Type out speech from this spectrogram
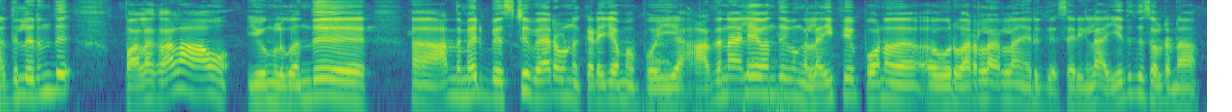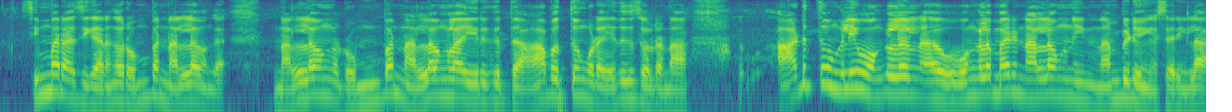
அதிலிருந்து பல காலம் ஆகும். இவங்களுக்கு வந்து அந்தமாரி பெஸ்ட்டு வேறு ஒன்று கிடைக்காம போய் அதனாலே வந்து இவங்க லைஃபே போன ஒரு வரலாறுலாம் இருக்குது சரிங்களா? எதுக்கு சொல்கிறேன்னா சிம்ம ராசிக்காரங்க ரொம்ப நல்லவங்க. நல்லவங்க ரொம்ப நல்லவங்களாக இருக்கிறது ஆபத்தும் கூட. எதுக்கு சொல்கிறேன்னா அடுத்தவங்களையும் உங்களை உங்களை மாதிரி நல்லவங்க நீங்கள் நம்பிடுவீங்க. சரிங்களா?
